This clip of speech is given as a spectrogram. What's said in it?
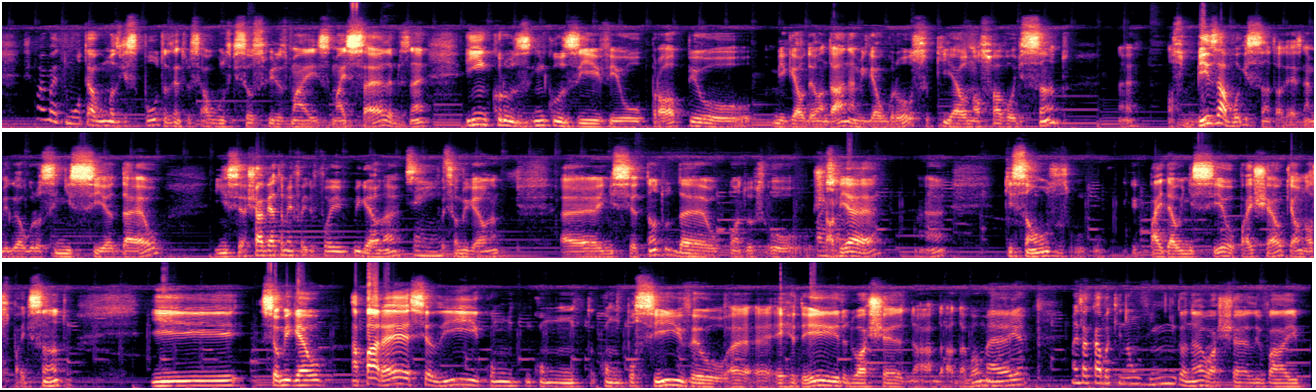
vai ter algumas disputas entre alguns de seus filhos mais, mais célebres, né? E inclu inclusive o próprio Miguel de Andar, né? Miguel Grosso, que é o nosso avô de santo, né? Nosso bisavô de santo, aliás, né? Miguel Grosso inicia Del, inicia Xavier também foi, foi Miguel, né? Sim. Foi São Miguel, né? É, inicia tanto Del quanto o Xavier, né? Que são os. O pai Del inicia o pai Shell, que é o nosso pai de santo. E seu Miguel aparece ali como, como, como possível é, é, herdeiro do axé da, da, da, Gomeia, mas acaba que não vinga, né? O axé ele vai,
